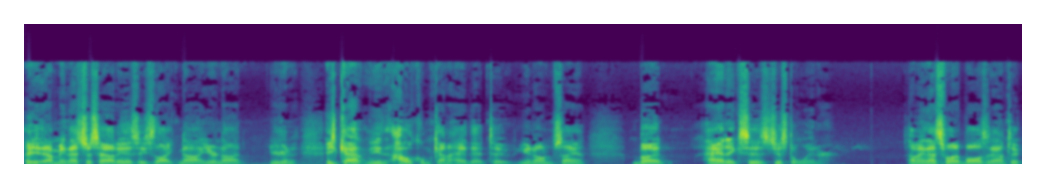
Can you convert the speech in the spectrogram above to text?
I mean, that's just how it is. He's like, "Nah, you're not. You're gonna." He's kind. Of, Holcomb kind of had that too. You know what I'm saying? But Haddix is just a winner. I mean, that's what it boils down to.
